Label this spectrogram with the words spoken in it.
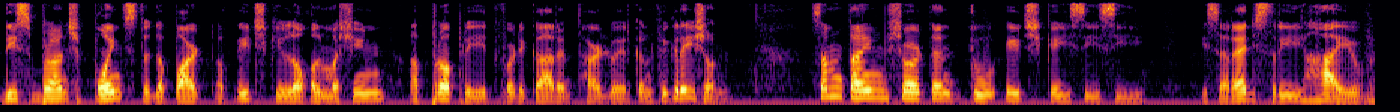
This branch points to the part of HKey local machine appropriate for the current hardware configuration. Sometimes shortened to HKCC is a registry hive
